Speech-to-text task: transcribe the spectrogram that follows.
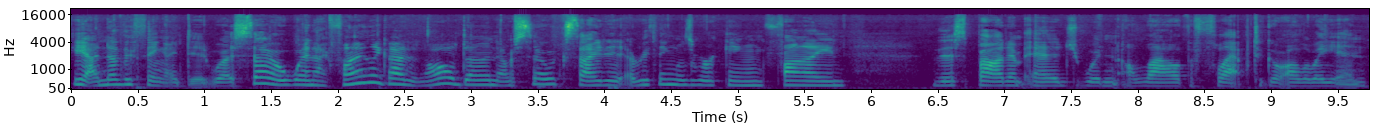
yeah, another thing I did was, so when I finally got it all done, I was so excited. Everything was working fine. This bottom edge wouldn't allow the flap to go all the way in.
